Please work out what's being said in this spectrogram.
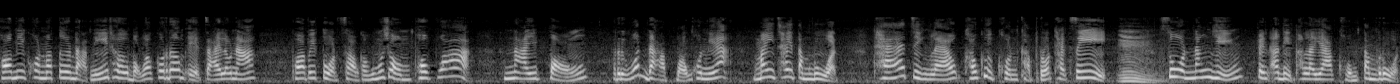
พอมีคนมาเตือนแบบนี้เธอบอกว่าก็เริ่มเอะใจแล้วนะ พอไปตรวจสอบกับคุณผู้ชม พบว่านายป๋องหรือว่าดาบป๋องคนเนี้ยไม่ใช่ตำรวจ แท้จริงแล้วเขาคือคนขับรถแท็กซี่อืมส่วนนางหญิงเป็นอดีตภรรยาของตำรวจ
